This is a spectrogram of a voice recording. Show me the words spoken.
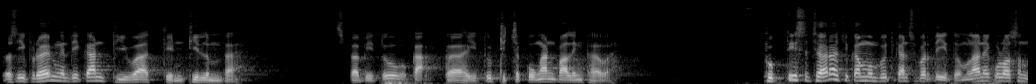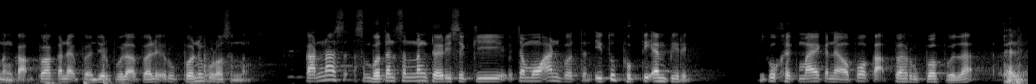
Terus Ibrahim menghentikan di wadin, di lembah. Sebab itu Ka'bah itu di cekungan paling bawah. Bukti sejarah juga membuktikan seperti itu. Mulane kula seneng Ka'bah kena banjir bolak-balik rubah niku kula seneng. Karena mboten seneng dari segi cemoan mboten. Itu bukti empirik. Iku hikmahnya kena apa Ka'bah rubah bolak-balik.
